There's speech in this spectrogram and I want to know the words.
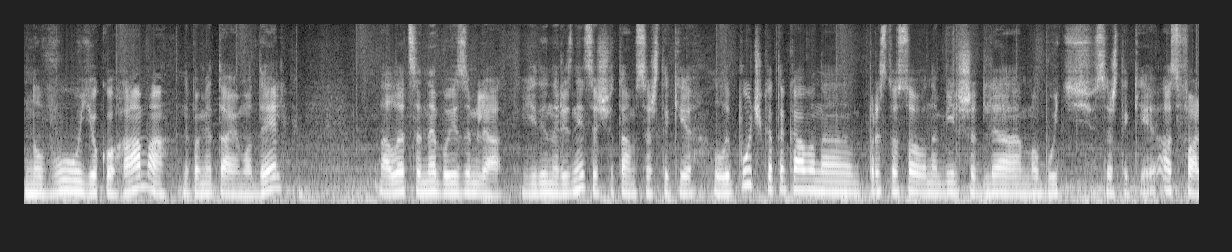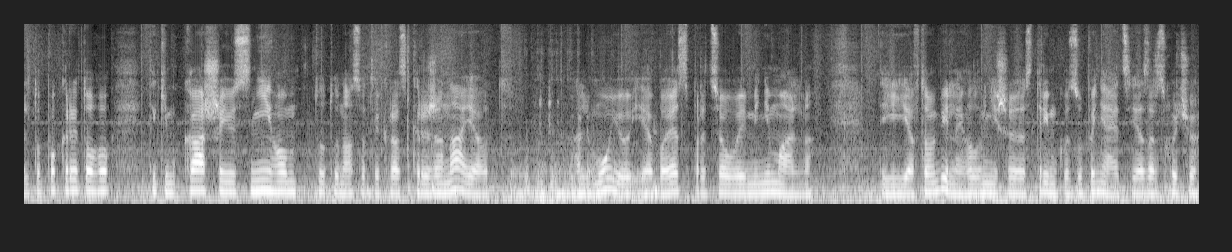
нову Yokohama, не пам'ятаю модель. Але це небо і земля. Єдина різниця, що там все ж таки липучка така, вона пристосована більше для, мабуть, все ж таки асфальту покритого таким кашею, снігом. Тут у нас от якраз крижана, я от гальмую і АБС спрацьовує мінімально. І автомобіль найголовніше стрімко зупиняється. Я зараз хочу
